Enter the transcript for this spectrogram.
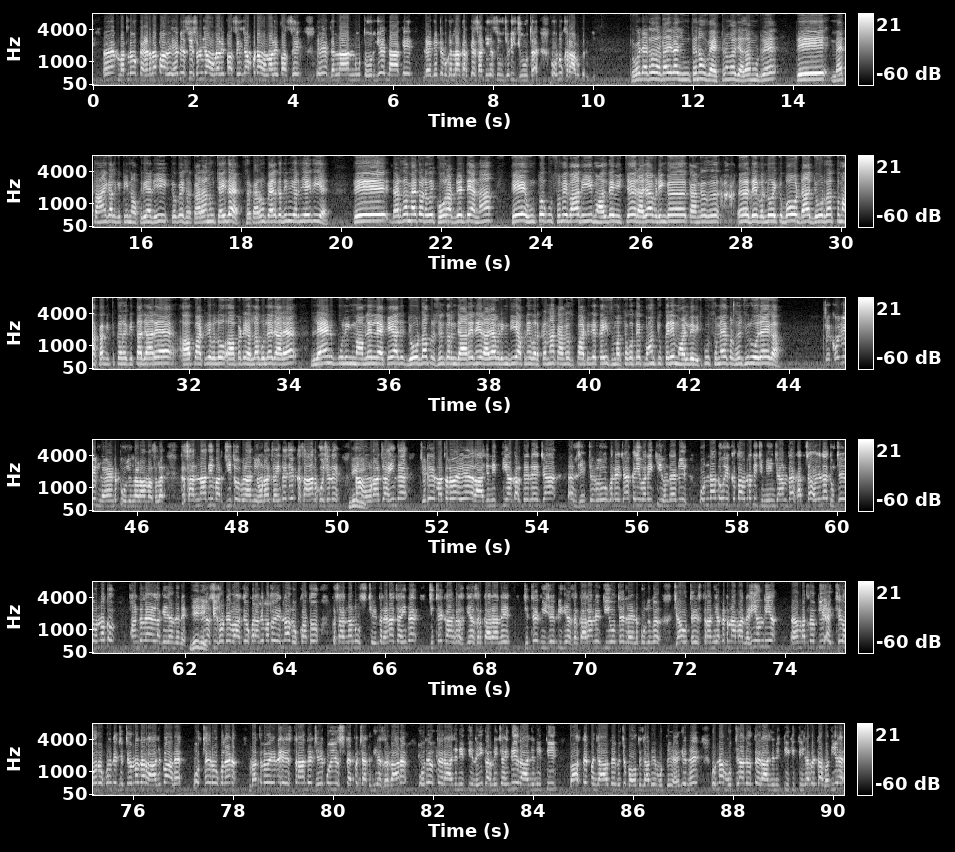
ਮਤਲਬ ਕਹਿਣ ਦਾ ਭਾਵ ਇਹ ਹੈ ਵੀ ਅਸੀਂ ਸਮਝਾਉਣ ਵਾਲੇ ਪਾਸੇ ਜਾਂ ਪੜਾਉਣ ਵਾਲੇ ਪਾਸੇ ਇਹ ਗੱਲਾਂ ਨੂੰ ਤੋਰੀਏ ਨਾ ਕਿ ਨੈਗੇਟਿਵ ਗੱਲਾਂ ਕਰਕੇ ਸਾਡੀ ਅਸੀਂ ਜਿਹੜੀ ਯੂਥ ਹੈ ਉਹਨੂੰ ਖਰਾਬ ਕਰੀਏ ਕਿਉਂਕਿ ਡਾਕਟਰ ਸਾਹਿਬ, ਸਾਡਾ ਜਿਹੜਾ ਯੂਥ ਹੈ ਨਾ, ਉਹ ਵੈਸਟਰਨ ਵੱਲ ਜ਼ਿਆਦਾ ਮੁੜ ਰਿਹਾ ਹੈ। ਤੇ ਮੈਂ ਤਾਂ ਇਹ ਗੱਲ ਕੀਤੀ ਨੌਕਰੀਆਂ ਦੀ, ਕਿਉਂਕਿ ਸਰਕਾਰਾਂ ਨੂੰ ਚਾਹੀਦਾ ਹੈ, ਸਰਕਾਰਾਂ ਨੂੰ ਪਹਿਲ ਕਦੀ ਵੀ ਕਰਨੀ ਚਾਹੀਦੀ ਹੈ। ਤੇ ਡਾਕਟਰ ਸਾਹਿਬ, ਮੈਂ ਤੁਹਾਡੇ ਕੋਲ ਇੱਕ ਹੋਰ ਅਪਡੇਟ ਤੇ ਆਨਾ ਕਿ ਹੁਣ ਤੋਂ ਕੁਝ ਸਮੇਂ ਬਾਅਦ ਹੀ ਮਾਹੌਲ ਦੇ ਵਿੱਚ ਰਾਜਾ ਵੜਿੰਗ ਕਾਂਗਰਸ ਦੇ ਵੱਲੋਂ ਇੱਕ ਬਹੁਤ ਵੱਡਾ ਜ਼ੋਰਦਾਰ ਧਮਾਕਾ ਕੀਤ- ਕੀਤਾ ਜਾ ਰਿਹਾ ਹੈ। ਆਪ ਪਾਰਟੀ ਦੇ ਵੱਲੋਂ, ਆਪ ਪਾਰਟੀ ਹੱਲਾ ਬੋਲਿਆ ਜਾ ਰਿਹਾ ਹੈ। ਲੈਂਡ ਪੂਲਿੰਗ ਮਾਮਲੇ ਲੈ ਕੇ ਅੱਜ ਜ਼ੋਰਦਾਰ ਪ੍ਰਸ਼ਨ ਕਰਨ ਜਾ ਰਹੇ ਨੇ ਰਾਜਾ ਵੜਿੰਗ ਜੀ ਆਪਣੇ ਵਰਕਰ ਨਾਲ ਕਾਂਗਰਸ ਪਾਰਟੀ ਦੇ ਕਈ ਸਮਰਥਕ ਉੱਤੇ ਪਹੁੰਚ ਚੁੱਕੇ ਨੇ ਮਾਹੌਲ ਦੇ ਵਿੱਚ ਕੁਝ ਸਮੇਂ ਪ੍ਰਸ਼ਨ ਸ਼ੁਰੂ ਹੋ ਜਾਏਗਾ ਦੇਖੋ ਜੀ ਲੈਂਡ ਪੂਲਿੰਗ ਵਾਲਾ ਮਸਲਾ। ਕਿਸਾਨਾਂ ਦੀ ਮਰਜ਼ੀ ਤੋਂ ਬਿਨਾਂ ਨਹੀਂ ਹੋਣਾ ਚਾਹੀਦਾ ਜੇ ਕਿਸਾਨ ਖੁਸ਼ ਨੇ ਤਾਂ। ਹੋਣਾ ਚਾਹੀਦਾ। ਜਿਹੜੇ ਮਤਲਬ ਇਹ ਰਾਜਨੀਤੀਆਂ ਕਰਦੇ ਨੇ ਜਾਂ ਲੀਡਰ ਲੋਕ ਨੇ ਜਾਂ ਕਈ ਵਾਰੀ ਕੀ ਹੁੰਦਾ ਵੀ ਉਹਨਾਂ ਤੋਂ ਇੱਕ ਤਾਂ ਉਹਨਾਂ ਦੀ ਜ਼ਮੀਨ ਜਾਣ ਦਾ ਖਰਚਾ ਹੋ ਜਾਂਦਾ ਦੂਜੇ ਉਹਨਾਂ ਤੋਂ ਫੰਡ ਲੈਣ ਲੱਗੇ ਜਾਂਦੇ ਨੇ। ਵੀ ਅਸੀਂ ਤੁਹਾਡੇ ਵਾਸਤੇ ਉਹ ਕਰਾਂਗੇ ਮਤਲਬ ਇਹਨਾਂ ਲੋਕਾਂ ਤੋਂ ਕਿਸਾਨਾਂ ਨੂੰ ਸੁਚੇਤ ਰਹਿਣਾ ਚਾਹੀਦਾ ਹੈ। ਜਿੱਥੇ ਕਾਂਗਰਸ ਦੀਆਂ ਸਰਕਾਰਾਂ ਨੇ ਜਿੱਥੇ ਬੀਜੇਪੀ ਦੀਆਂ ਸਰਕਾਰਾਂ ਨੇ ਕੀ ਉੱਥੇ ਲੈਂਡ ਪੂਲਿੰਗ ਜਾਂ ਉੱਥੇ ਇਸ ਤਰ੍ਹਾਂ ਦੀਆਂ ਘਟਨਾਵਾਂ ਨਹੀਂ ਹੁੰਦੀਆਂ ਅਹ ਮਤਲਬ ਕਿ ਇੱਥੇ ਉਹ ਰੋਕਣਗੇ ਜਿੱਥੇ ਉਹਨਾਂ ਦਾ ਰਾਜ ਭਾਗ ਹੈ ਉੱਥੇ ਰੋਕ ਲੈਣ ਮਤਲਬ ਇਹ- ਇਸ ਤਰ੍ਹਾਂ ਦੇ ਜੇ ਕੋਈ ਸਟੈਪ ਚੱਕਦੀ ਹੈ ਸਰਕਾਰ ਉਹਦੇ ਉੱਤੇ ਰਾਜਨੀਤੀ ਨਹੀਂ ਕਰਨੀ ਚਾਹੀਦੀ ਰਾਜਨੀਤੀ ਵਾਸਤੇ ਪੰਜਾਬ ਦੇ ਵਿੱਚ ਬਹੁਤ ਜ਼ਿਆਦਾ ਮੁੱਦੇ ਹੈਗੇ ਨੇ। ਉਹਨਾਂ ਮੁੱਦਿਆਂ ਦੇ ਉੱਤੇ ਰਾਜਨੀਤੀ ਕੀਤੀ ਜਾਵੇ ਤਾਂ ਵਧੀਆ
